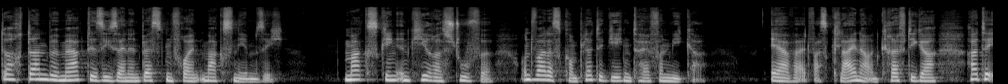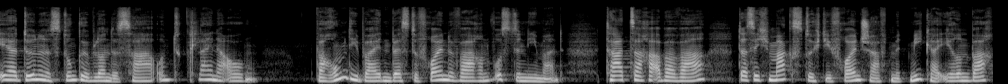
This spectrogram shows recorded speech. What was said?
doch dann bemerkte sie seinen besten Freund Max neben sich. Max ging in Kiras Stufe und war das komplette Gegenteil von Mika. Er war etwas kleiner und kräftiger, hatte eher dünnes, dunkelblondes Haar und kleine Augen. Warum die beiden beste Freunde waren, wusste niemand. Tatsache aber war, dass sich Max durch die Freundschaft mit Mika Ehrenbach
